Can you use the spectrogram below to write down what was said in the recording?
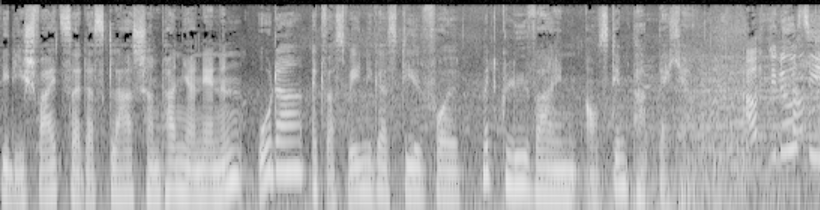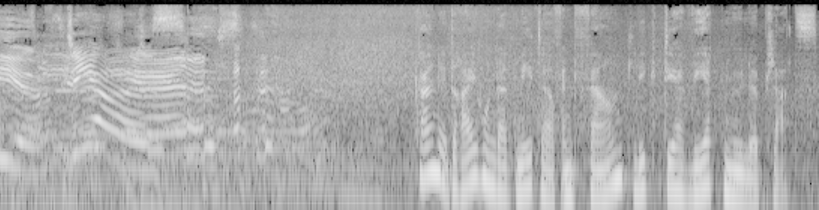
wie die Schweizer das Glas Champagner nennen, oder etwas weniger stilvoll mit Glühwein aus dem Pappbecher. Auf die Lucy! Cheers! Keine 300 Meter entfernt liegt der Wertmühleplatz.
